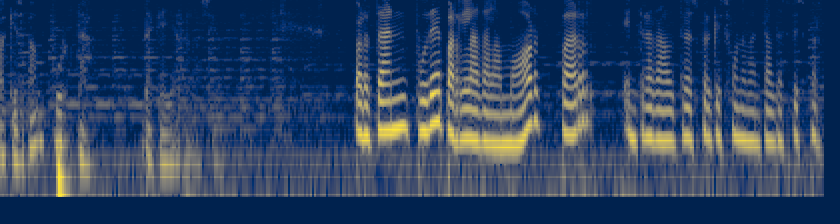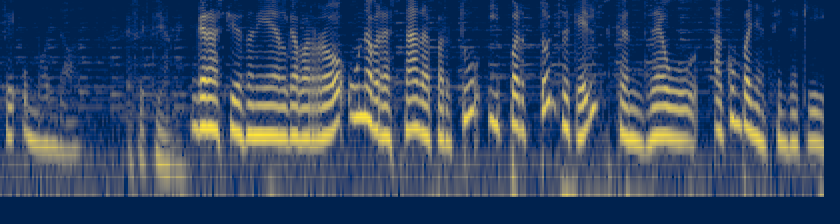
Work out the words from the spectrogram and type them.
el que es van portar d'aquella relació. Per tant, poder parlar de la mort per, entre d'altres, perquè és fonamental després per fer un bon dol. Efectivament. Gràcies, Daniel Gavarró. Una abraçada per tu i per tots aquells que ens heu acompanyat fins aquí.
